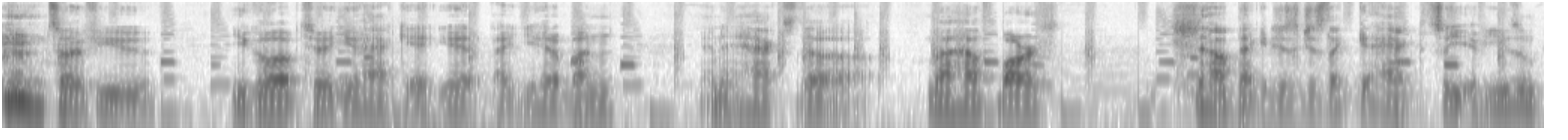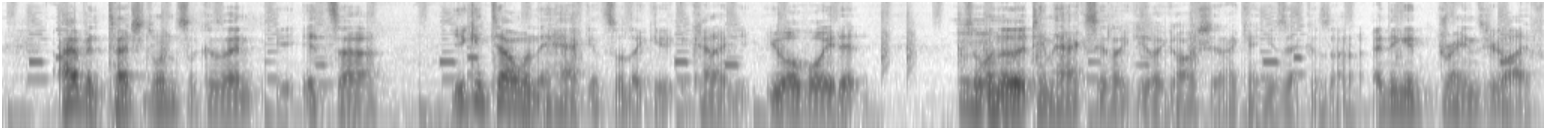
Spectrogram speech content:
so if you you go up to it, you hack it. You hit uh, you hit a button, and it hacks the the health bars. The health packages just like get hacked. So you, if you use them, I haven't touched one, so because I it's uh you can tell when they hack it. So like it, it kind of you avoid it. So when the other team hacks it, like you're like, oh shit, I can't use that because I, I think it drains your life.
